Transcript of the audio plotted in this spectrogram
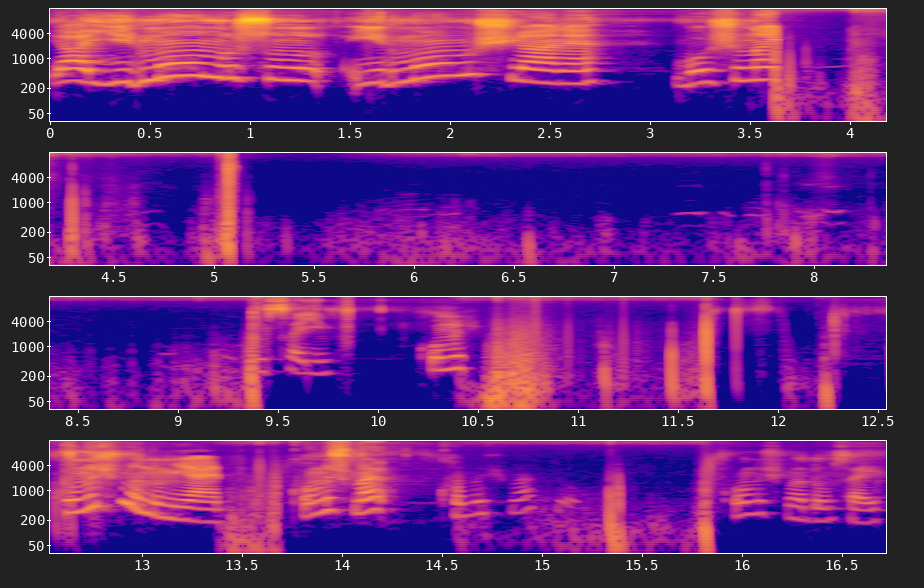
Ya 20 olmuşsunuz. 20 olmuş yani. Boşuna sayayım. Konuş. Konuşmadım yani. Konuşma konuşmak yok. Konuşmadım sayayım.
